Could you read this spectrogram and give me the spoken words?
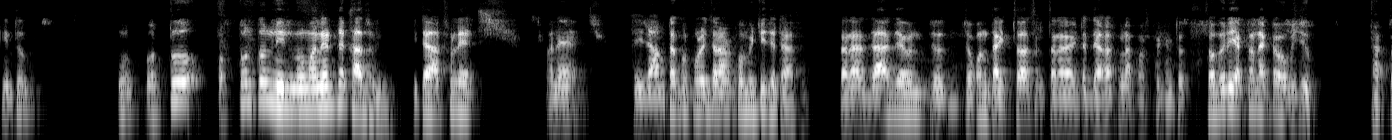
কিন্তু অত অত্যন্ত নিম্নমানের যে কাজ হইল এটা আসলে মানে এই রাম ঠাকুর পরিচালনা কমিটি যেটা আছে, তারা যার যেমন যখন দায়িত্ব আছে, তারা এটা দেখাশোনা করছে। কিন্তু সবেরই একটা না একটা অভিযোগ থাকতো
